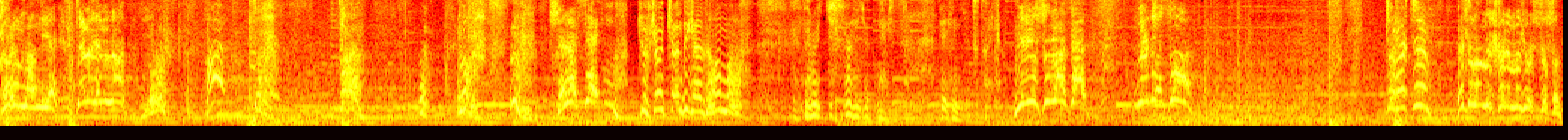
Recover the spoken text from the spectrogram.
Karımdan diye. Demedim mi lan? Ha? Şerefsiz! Türkan kendi geldi lan bana. Demek ki sen yetmemişsin. Elinde tutaydın. Ne diyorsun lan sen? Ne diyorsun? Gebertirim. Ne zamandır karımla görüşüyorsun?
